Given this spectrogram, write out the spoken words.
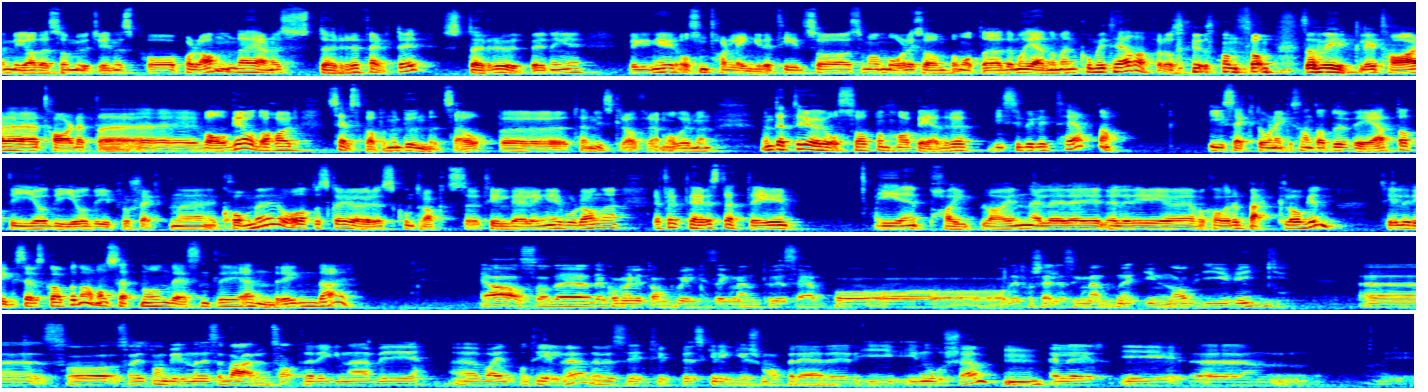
mye av det som utvinnes på, på land, men det er gjerne større felter, større utbygginger utbygginger, og som tar lengre tid. Så, så, man må liksom på en måte, det må gjennom en komité si sånn, som, som virkelig tar, tar, dette eh, valget. Og da har selskapene bundet seg opp uh, til en viss grad fremover. Men, men, dette gjør jo også at man har bedre visibilitet da, i sektoren. ikke sant? At du vet at de og de og de prosjektene kommer, og at det skal gjøres kontraktstildelinger. Hvordan eh, reflekteres dette i, i pipeline eller, eller i hva kaller det, backloggen til riggselskapene? Har man sett noen vesentlig endring der? Ja, altså det, det, kommer litt an på hvilke segmenter vi ser på, og, og de forskjellige segmentene innad i rigg. Eh, så, så, hvis man begynner med disse værutsatte riggene vi eh, var inne på tidligere, dvs. Si typisk rigger som opererer i, i Nordsjøen mm. eller i, eh,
